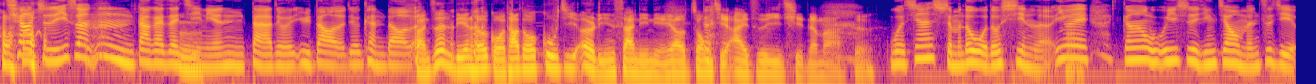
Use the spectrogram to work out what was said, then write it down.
掐指一算，嗯，大概在几年，嗯、大家就会遇到了，就看到了。反正联合国他都估计二零三零年要终结艾滋疫情的嘛。对，我现在什么都我都信了，因为刚刚吴医师已经教我们自己。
